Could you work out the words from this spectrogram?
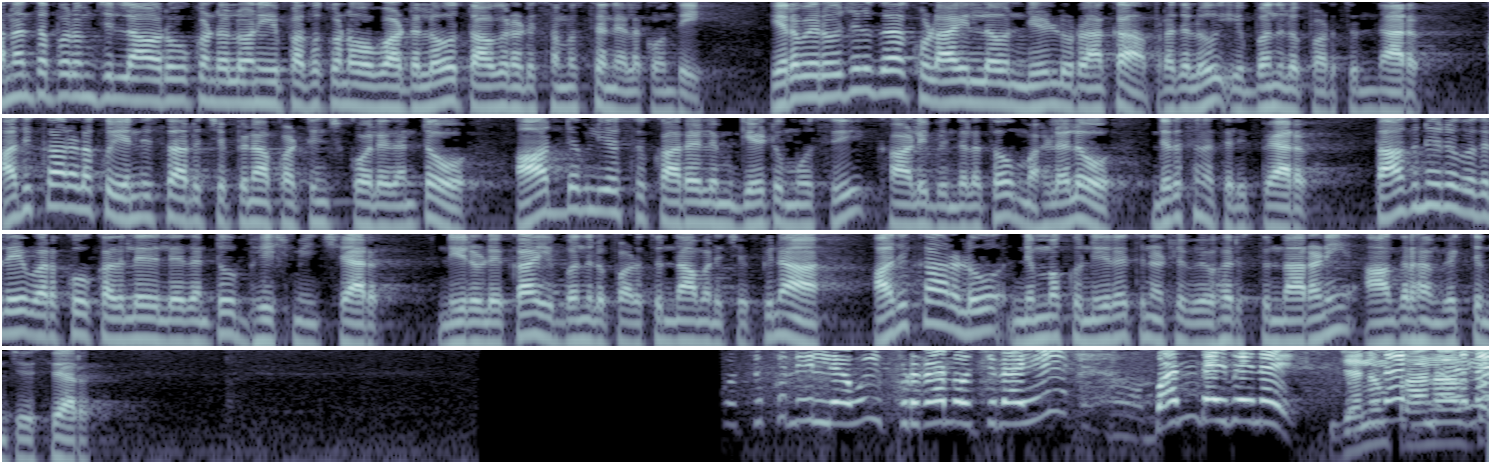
అనంతపురం జిల్లా అరువుకొండలోని పదకొండవ వార్డులో తాగునీటి సమస్య నెలకొంది. ఇరవై రోజులుగా కుళాయిల్లో నీళ్ళు రాక ప్రజలు ఇబ్బందులు పడుతున్నారు. అధికారులకు ఎన్నిసార్లు చెప్పినా పట్టించుకోలేదంటూ ఆర్డబ్ల్యూఎస్ కార్యాలయం గేటు మూసి ఖాళీ బిందెలతో మహిళలు నిరసన తెలిపారు. తాగునీరు వదిలే వరకు కదిలేదు లేదంటూ భీష్మించారు. నీరు లేక ఇబ్బందులు పడుతున్నామని చెప్పినా అధికారులు నిమ్మకు నీరెత్తినట్లు వ్యవహరిస్తున్నారని ఆగ్రహం వ్యక్తం చేశారు. ఇప్పుడు కానీ వచ్చినాయి. బంద్ అయిపోయినాయి. జనం ప్రాణాలతో.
